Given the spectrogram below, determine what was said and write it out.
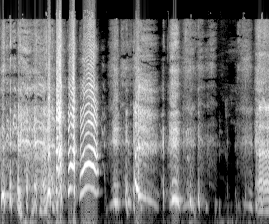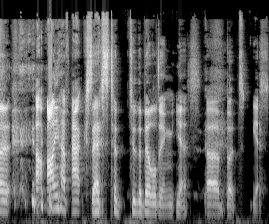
uh, I I have access to, to the building, yes, uh, but yes,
